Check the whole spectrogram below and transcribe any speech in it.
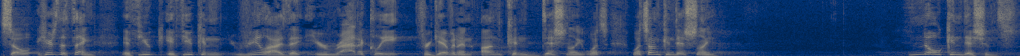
So here's the thing. If you, if you can realize that you're radically forgiven and unconditionally, what's, what's unconditionally? No conditions,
